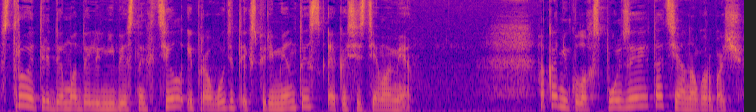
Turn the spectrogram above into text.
строят 3D-модели небесных тел и проводят эксперименты с экосистемами. О каникулах с пользой Татьяна Горбач.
